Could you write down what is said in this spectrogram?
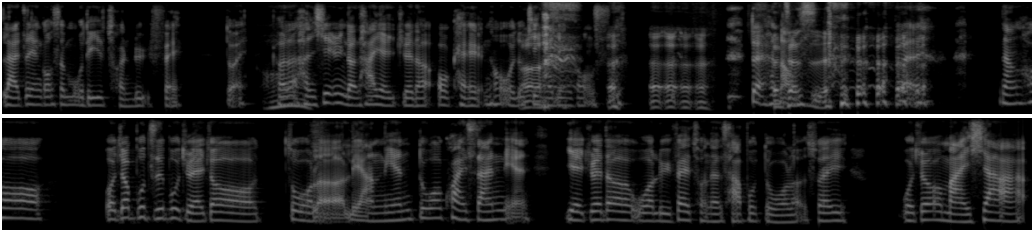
来这间公司目的是存旅费。”对，可能哦很幸运的，他也觉得 OK，然后我就进那间公司。嗯嗯嗯嗯，对，很很真。实。对，然后我就不知不觉就做了两年多，快三年，也觉得我旅费存的差不多了，所以我就买下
